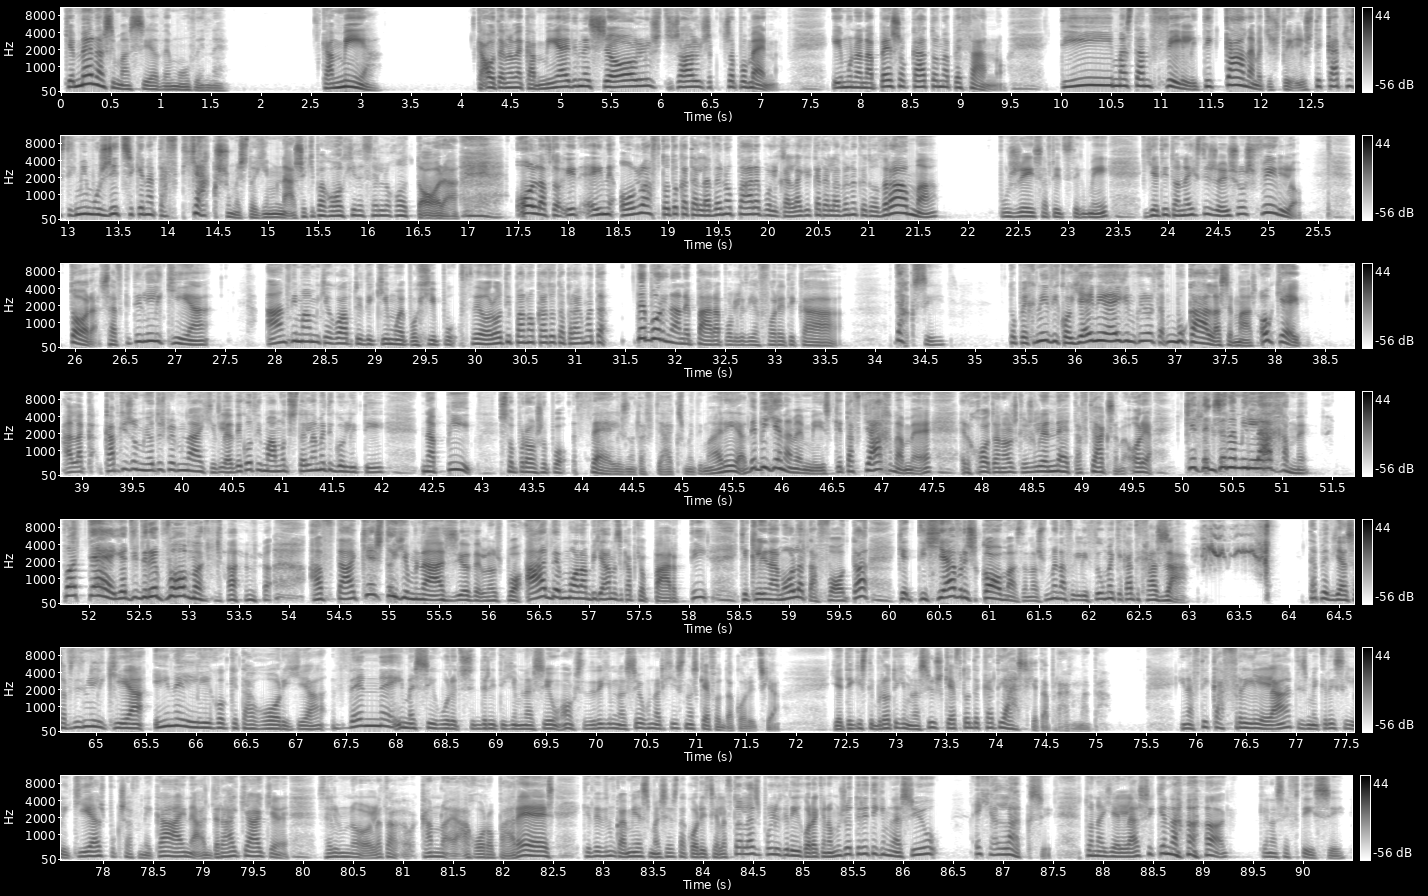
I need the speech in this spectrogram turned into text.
Και μένα σημασία δεν μου δίνε. Καμία. Όταν λέμε καμία, έδινε σε όλους τους άλλους εκτός από μένα. Ήμουνα να πέσω κάτω να πεθάνω. Τι ήμασταν φίλοι, τι κάναμε τους φίλους, τι κάποια στιγμή μου ζήτησε και να τα φτιάξουμε στο γυμνάσιο. Και είπα εγώ, Όχι, δεν θέλω εγώ τώρα. Όλο αυτό, είναι, όλο αυτό το καταλαβαίνω πάρα πολύ καλά και καταλαβαίνω και το δράμα που ζεις αυτή τη στιγμή, γιατί τον έχεις στη ζωή σου ως φίλο. Τώρα, σε αυτή την ηλικία, αν θυμάμαι κι εγώ από τη δική μου εποχή που θεωρώ ότι πάνω κάτω τα πράγματα δεν μπορεί να είναι πάρα πολύ διαφορετικά. Εντάξει, το παιχνίδι οικογένεια έγινε μπουκάλα σε εμάς. Ok. Okay. Αλλά κάποιες ομοιότητες πρέπει να έχει. Δηλαδή, εγώ θυμάμαι ότι στέλναμε την κολλητή να πει στο πρόσωπο: Θέλεις να τα φτιάξουμε τη Μαρία; Δεν πηγαίναμε εμείς και τα φτιάχναμε. Ερχόταν άλλος και σου λέει: Ναι, τα φτιάξαμε. Ωραία. Και δεν ξαναμιλάγαμε. Ποτέ, γιατί τρεπόμασταν. Αυτά και στο γυμνάσιο θέλω να σου πω. Άντε μόνο να πηγαίναμε σε κάποιο πάρτι και κλείναμε όλα τα φώτα και τυχαία βρισκόμασταν, ας πούμε, να φιληθούμε και κάτι χαζά. Τα παιδιά σε αυτή την ηλικία είναι λίγο και τα αγόρια. Δεν είμαι σίγουρη ότι στην τρίτη γυμνασίου, όχι, στην τρίτη γυμνασίου έχουν αρχίσει να σκέφτονται τα κορίτσια. Γιατί και στην πρώτη γυμνασίου σκέφτονται κάτι άσχετα πράγματα είναι αυτή η καφρίλα της μικρής ηλικίας που ξαφνικά είναι αντράκια και θέλουν όλα τα κάνουν αγοροπαρές και δεν δίνουν καμία σημασία στα κορίτσια. Αλλά αυτό αλλάζει πολύ γρήγορα και νομίζω ότι τρίτη γυμνασίου έχει αλλάξει. Το να γελάσει και να, και να σε φτύσει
